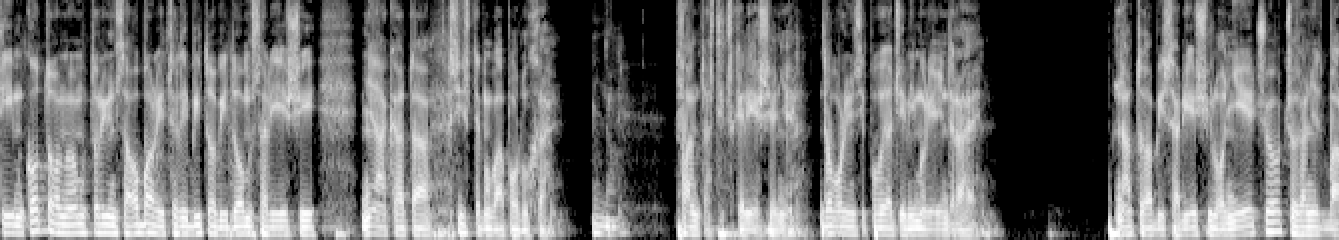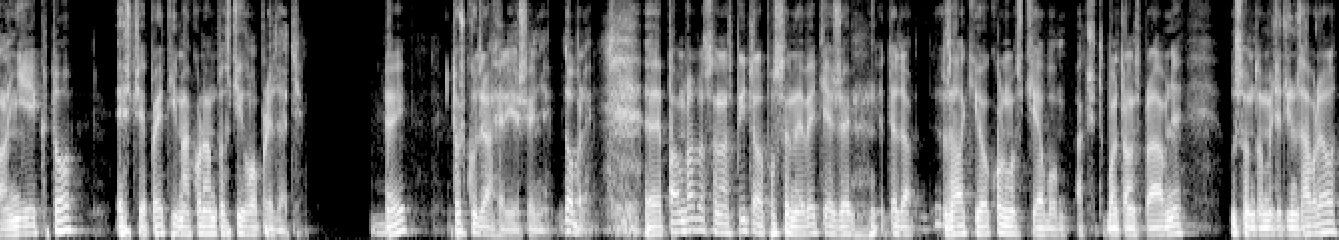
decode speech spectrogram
tým kotónom, ktorým sa obalí celý bytový dom, sa rieši nejaká tá systémová porucha. No. Fantastické riešenie. Dovolím si povedať, že mimoriadne drahé. Na to, aby sa riešilo niečo, čo zanedbal niekto, ešte predtým, ako nám to stihol predať. Hej? Trošku drahé riešenie. Dobre. E, pán Vlado sa nás pýtal v poslednej vete, že teda za akých okolností, alebo ak si to tam správne, už som to medzi tým zavrel, e,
